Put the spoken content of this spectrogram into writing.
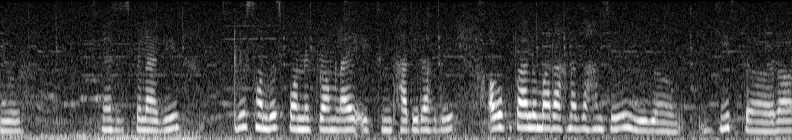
यो मेसेजको लागि यो सन्देश पढ्ने क्रमलाई एकछिन थाती राख्दै अबको पालोमा राख्न चाहन्छु यो गीत र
